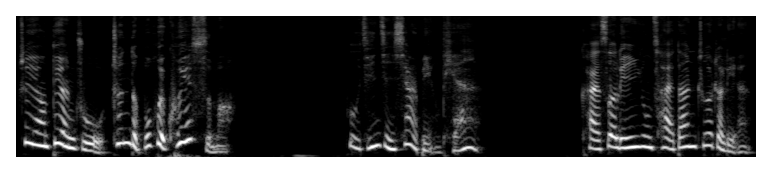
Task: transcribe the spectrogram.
这样店主真的不会亏死吗？不仅仅馅饼甜，凯瑟琳用菜单遮着脸，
